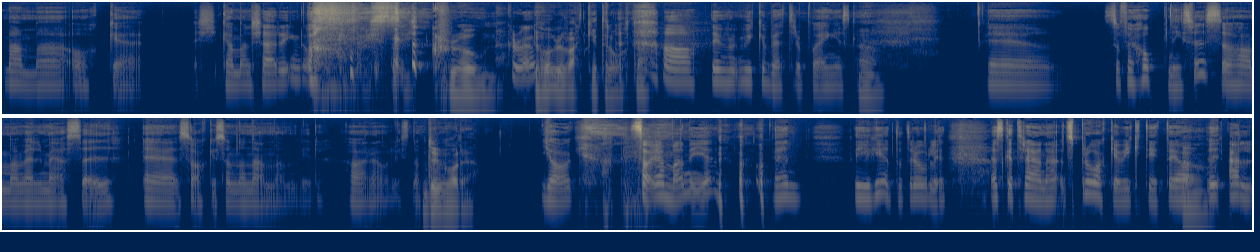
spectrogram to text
mamma och eh, gammal kärring då. Säg crone. Det har du vackert i låten. Ja, det är mycket bättre på engelska. Ja. Eh, så förhoppningsvis så har man väl med sig eh, saker som någon annan vill höra och lyssna på. Du har det. Jag. Sa jag man igen? Men det är ju helt otroligt. Jag ska träna. Språk är viktigt. Jag, Ja. all,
